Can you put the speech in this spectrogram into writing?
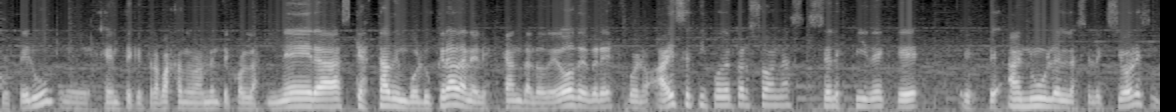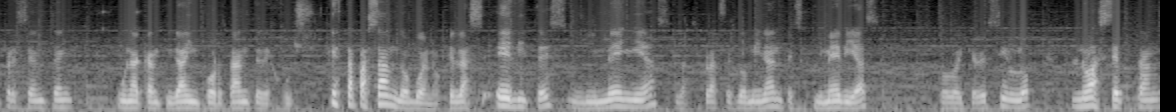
de Perú, eh, gente que trabaja normalmente con las mineras, que ha estado involucrada en el escándalo de Odebrecht. Bueno, a ese tipo de personas se les pide que este, anulen las elecciones y presenten una cantidad importante de juicios. ¿Qué está pasando? Bueno, que las élites limeñas, las clases dominantes y medias, todo hay que decirlo, no aceptan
